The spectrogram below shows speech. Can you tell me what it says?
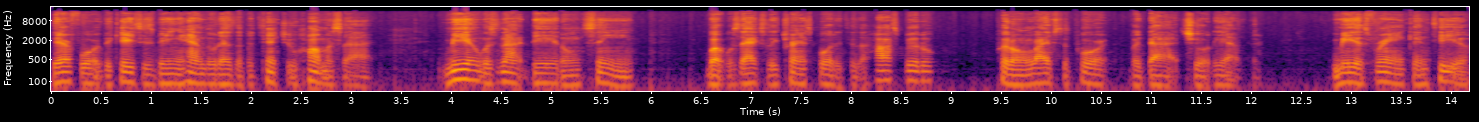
Therefore, the case is being handled as a potential homicide. Mia was not dead on scene, but was actually transported to the hospital, put on life support, but died shortly after. Mia's friend Kentia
